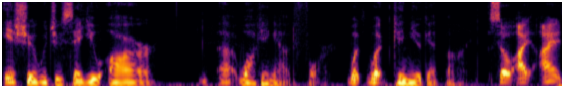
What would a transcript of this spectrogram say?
issue would you say you are uh, walking out for? What what can you get behind? So I, I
